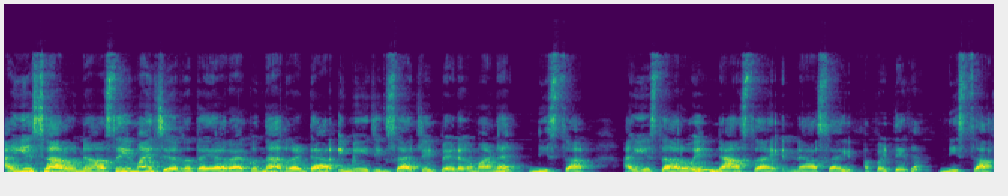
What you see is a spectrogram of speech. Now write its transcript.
I S RO നാസയുമായി ചേർന്ന് തയ്യാറാക്കുന്ന റഡാർ ഇമേജിംഗ് സാറ്റലൈറ്റ് പേടകമാണ് നിസാർ. ഐ എസ് ആർഒയും നാസ നാസായും അപ്പോഴത്തേക്ക് നിസാർ.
